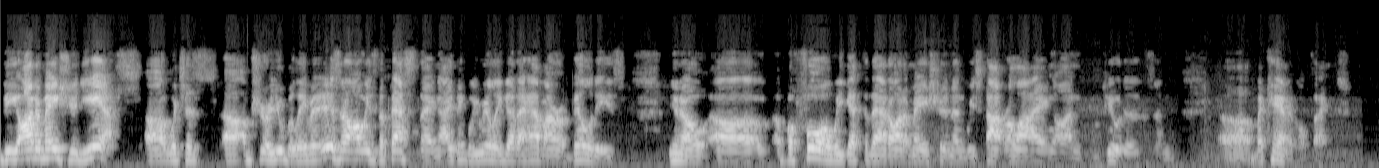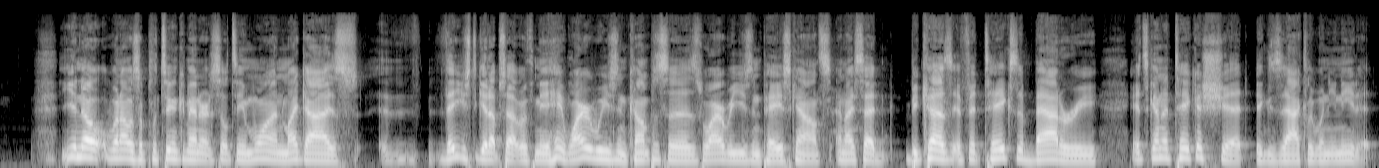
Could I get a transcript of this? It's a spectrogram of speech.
the automation, yes, which is, I'm sure you believe it, it isn't always the best thing. I think we really got to have our abilities you know, uh, before we get to that automation and we start relying on computers and uh, mechanical things. You know, when I was a platoon commander at SEAL Team One, my guys they used to get upset with me. Hey, why are we using compasses? Why are we using pace counts? And I said, because if it takes a battery, it's going to take a shit exactly when you need it.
